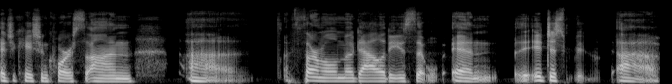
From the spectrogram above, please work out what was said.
education course on uh, thermal modalities that, and it just, uh,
